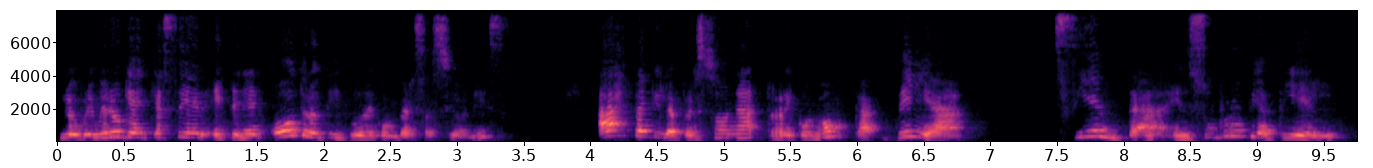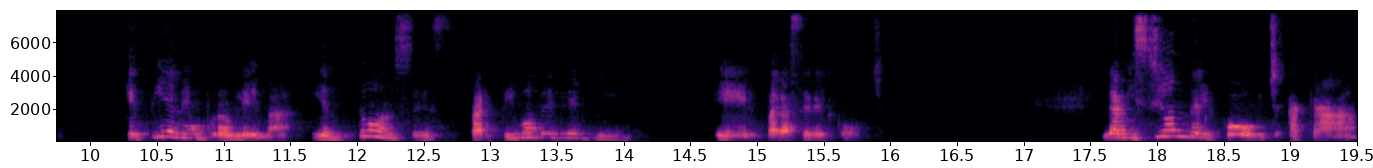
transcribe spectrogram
Lo primero que hay que hacer es tener otro tipo de conversaciones hasta que la persona reconozca, vea, sienta en su propia piel que tiene un problema y entonces partimos desde allí eh, para hacer el coaching. La misión del coach acá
